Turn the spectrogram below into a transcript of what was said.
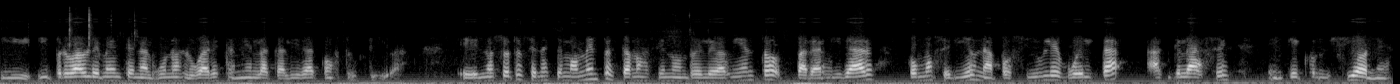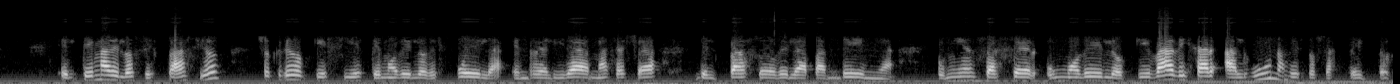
y probablemente en algunos lugares también la calidad constructiva. Eh, nosotros en este momento estamos haciendo un relevamiento para mirar cómo sería una posible vuelta a clases, en qué condiciones. El tema de los espacios, yo creo que si este modelo de escuela, en realidad, más allá del paso de la pandemia, comienza a ser un modelo que va a dejar algunos de esos aspectos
